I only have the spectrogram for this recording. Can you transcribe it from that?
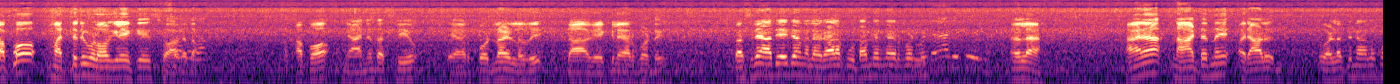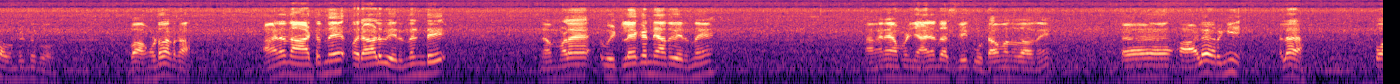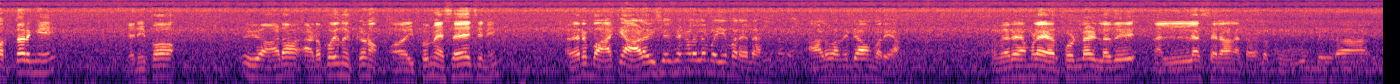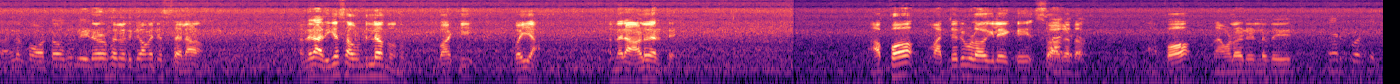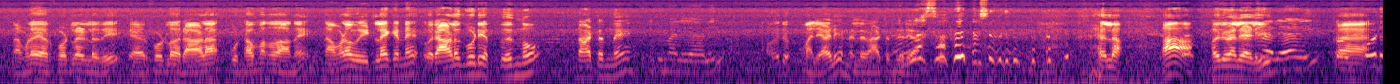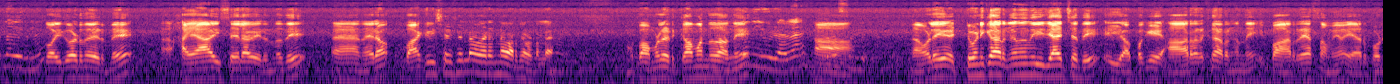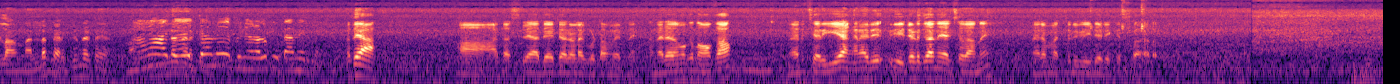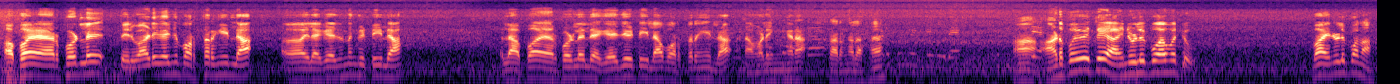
അപ്പോൾ മറ്റൊരു വ്ളോഗിലേക്ക് സ്വാഗതം. അപ്പോൾ ഞാനും തസ്ലിയും എയർപോർട്ടിലാണ് ഉള്ളത്. ഇതാ വേക്കിൽ എയർപോർട്ട് തസ്ലി ആദ്യമായിട്ടാണല്ലോ ഒരാളെ കൂട്ടാൻ വരുന്ന എയർപോർട്ടിൽ അല്ല? അങ്ങനെ നാട്ടിൽ നിന്ന് ഒരാൾ വെള്ളത്തിനുള്ള സൗണ്ട് ഉണ്ട് തോന്നുന്നു അപ്പോൾ അങ്ങോട്ട് നടക്കാം. അങ്ങനെ നാട്ടിൽ നിന്ന് ഒരാൾ വരുന്നുണ്ട്. നമ്മളെ വീട്ടിലേക്ക് തന്നെയാണ് വരുന്നത്. അങ്ങനെ നമ്മൾ ഞാനും തസ്ലി കൂട്ടാൻ വന്നതാണ്. ആൾ ഇറങ്ങി. അല്ല? പുറത്തിറങ്ങി. ഇനിയിപ്പോൾ ആടെ അവിടെ പോയി നിൽക്കണം ഇപ്പൊ മെസ്സേജ് അയച്ചിന്. അന്നേരം ബാക്കി ആളെ വിശേഷങ്ങളെല്ലാം പയ്യെ പറയാല. ആൾ വന്നിട്ട് വന്നിട്ടാവും പറയാം. അന്നേരം നമ്മൾ എയർപോർട്ടിലാണ് ഉള്ളത് നല്ല സ്ഥലമാണ് കേട്ടോ. നല്ല പൂവുണ്ട് ഇവിടെ. നല്ല ഫോട്ടോസും വീഡിയോസും എടുക്കാൻ പറ്റിയ സ്ഥലമാണ് അന്നേരം അധികം സൗണ്ട് ഇല്ലാന്ന് തോന്നുന്നു. ബാക്കി വയ്യ. അന്നേരം ആൾ വരട്ടെ. അപ്പോൾ മറ്റൊരു വ്ളോഗിലേക്ക് സ്വാഗതം. അപ്പോൾ നമ്മളവിടെ ഉള്ളത് നമ്മളെ എയർപോർട്ടിലുള്ളത് എയർപോർട്ടിൽ ഒരാളെ കൂട്ടാൻ വന്നതാണ്. നമ്മളെ വീട്ടിലേക്ക് തന്നെ ഒരാളും കൂടി എത്തുന്നു നാട്ടിൽ നിന്ന് ഒരു മലയാളി തന്നെയല്ലേ നാട്ടിൽ നിന്ന് അല്ല ആ ഒരു മലയാളി. കോഴിക്കോട് നിന്ന് വരുന്നത് ഹയാ വിസയില വരുന്നത്. നേരം ബാക്കി വിശേഷം അവരെന്നെ പറഞ്ഞോട്ടല്ലേ അപ്പൊ നമ്മൾ എടുക്കാൻ വന്നതാണ് ആ. നമ്മൾ എട്ട് മണിക്ക് ഇറങ്ങുന്നെന്ന് വിചാരിച്ചത്. അയ്യോ അപ്പൊ ആറരക്ക് ഇറങ്ങുന്നേ. ഇപ്പൊ ആറര സമയം. എയർപോർട്ടിലാണ്. നല്ല തിരക്കുണ്ട് അതെയാ? ആ തസ്ലി ആദ്യമായിട്ട് ഒരാളെ കൂട്ടാൻ വരുന്നത് അന്നേരം നമുക്ക് നോക്കാം. അന്നേരം ചെറിയ അങ്ങനെ ഒരു വീഡിയോ എടുക്കാന്ന് വിചാരിച്ചതാണ്. അന്നേരം മറ്റൊരു വീഡിയോയിലേക്ക് സ്വാഗതം. അപ്പൊ എയർപോർട്ടിൽ പരിപാടി കഴിഞ്ഞ് പുറത്തിറങ്ങിയില്ല. ലഗേജ് ഒന്നും കിട്ടിയില്ല. അല്ല അപ്പൊ എയർപോർട്ടിൽ ലഗേജ് കിട്ടിയില്ല പുറത്തിറങ്ങിയില്ല. നമ്മളിങ്ങനെ കറങ്ങല. ഏ? ആ അവിടെ പോയി വെച്ചേ അതിന്റെ ഉള്ളിൽ പോകാൻ പറ്റൂ. വാ അതിന്റെ ഉള്ളിൽ പോന്നാ.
